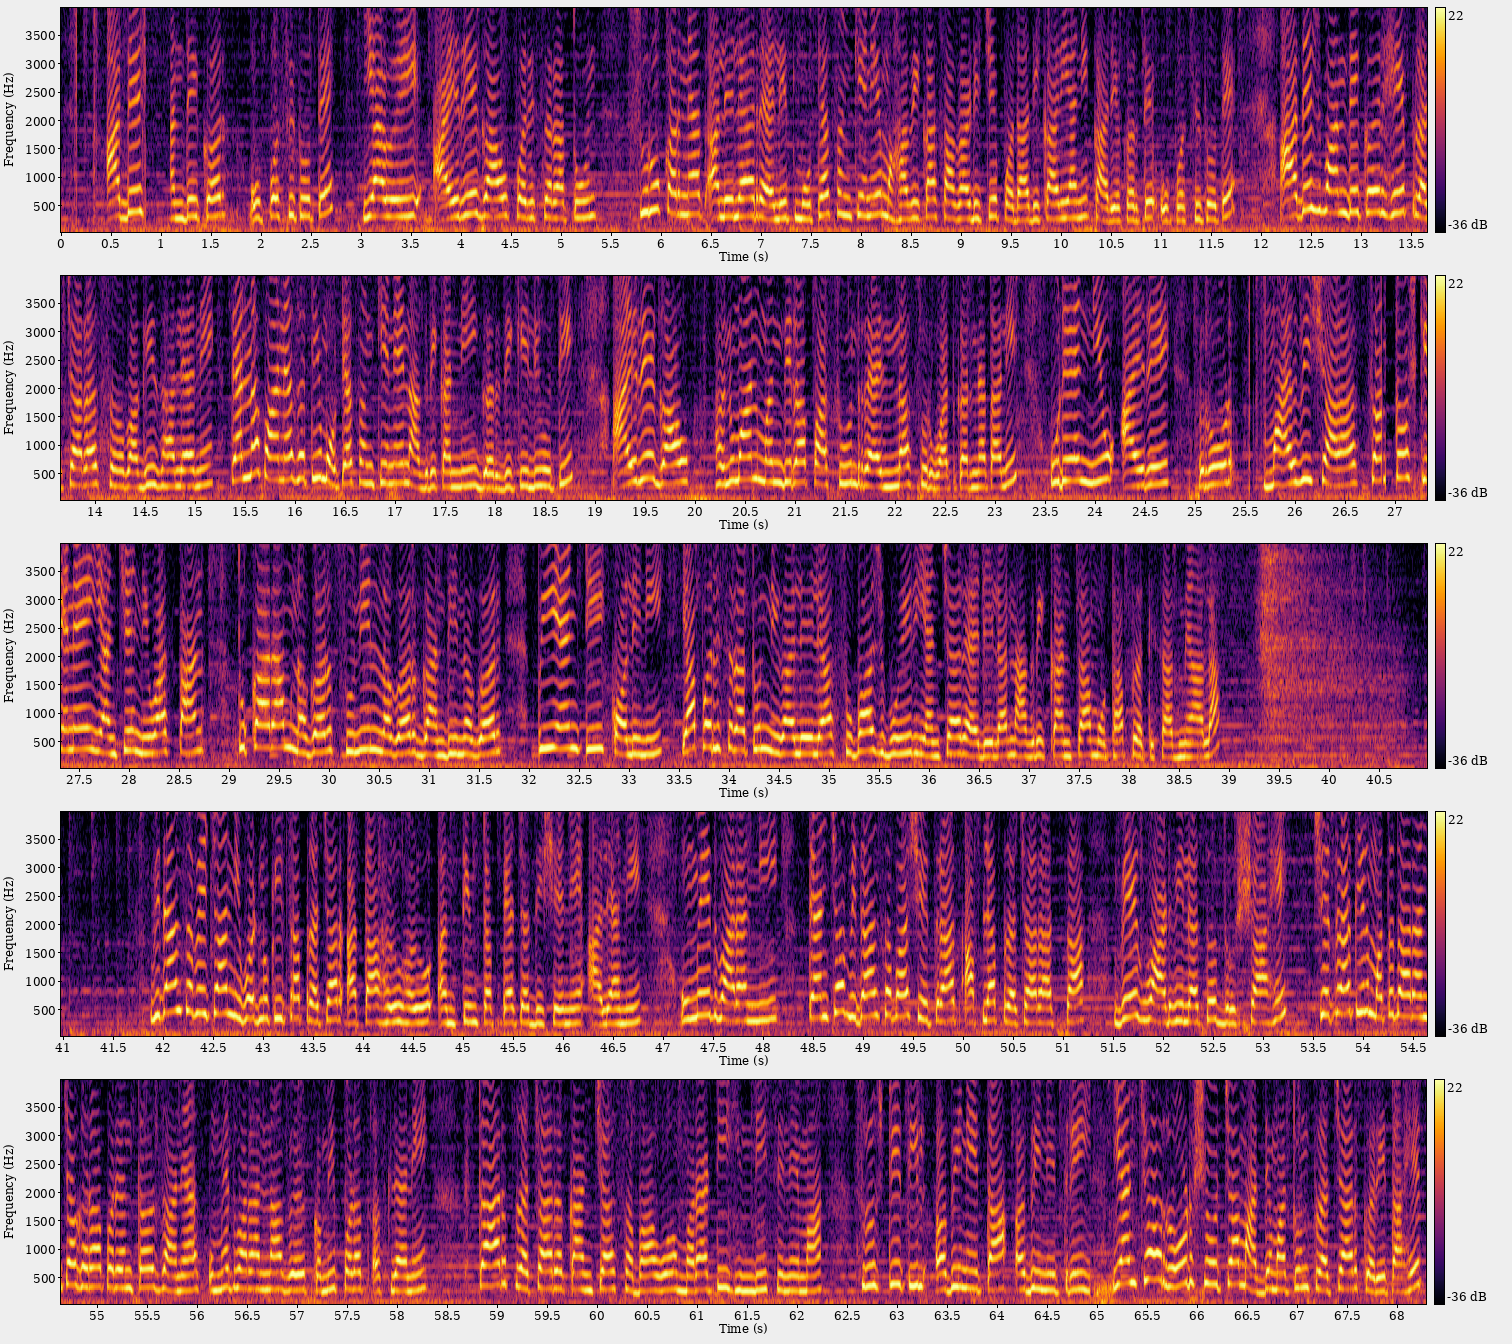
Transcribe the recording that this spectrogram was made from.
आदेश आंदेकर उपस्थित होते. यावेळी आयरे गाव परिसरातून सुरू करण्यात आलेल्या रॅलीत मोठ्या संख्येने महाविकास आघाडीचे पदाधिकारी आणि कार्यकर्ते उपस्थित होते. आदेश बांदेकर हे प्रचारात सहभागी झाल्याने त्यांना पाहण्यासाठी मोठ्या संख्येने नागरिकांनी गर्दी केली होती. आयरे गाव हनुमान मंदिरापासून रॅलीला सुरुवात करण्यात आली. पुढे न्यू आयरे रोड मालवी शाळा संतोष केने यांचे निवासस्थान Tukaram Nagar Sunil Nagar Gandhinagar P N T colony या परिसरातून निघालेल्या सुभाष भुईर यांच्या रॅलीला नागरिकांचा मोठा प्रतिसाद मिळाला. विधानसभेच्या निवडणुकीचा प्रचार आता हळूहळू अंतिम टप्प्याच्या दिशेने आल्याने उमेदवारांनी त्यांच्या विधानसभा क्षेत्रात आपल्या प्रचाराचा वेग वाढविल्याचं दृश्य आहे. क्षेत्रातील मतदारांच्या घरापर्यंत जाण्यास उमेदवारांना वेळ कमी पडत असल्याने स्टार प्रचारकांच्या सभा व मराठी हिंदी सिनेमा सृष्टीतील अभिनेता अभिनेत्री यांच्या रोड शोच्या माध्यमातून प्रचार करीत आहेत.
